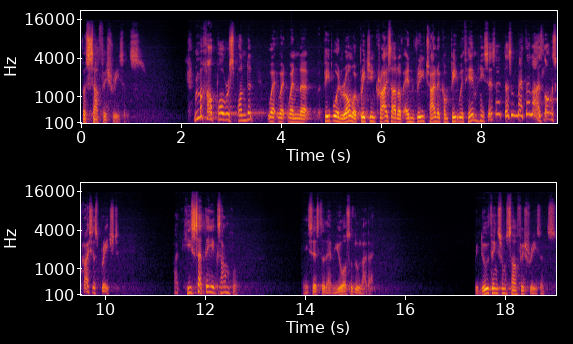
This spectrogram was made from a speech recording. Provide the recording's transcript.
for selfish reasons. Remember how Paul responded when, the people in Rome were preaching Christ out of envy, trying to compete with him? He says, It doesn't matter as long as Christ is preached. He set the example. He says to them, You also do like that. We do things from selfish reasons,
